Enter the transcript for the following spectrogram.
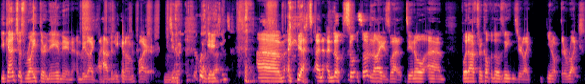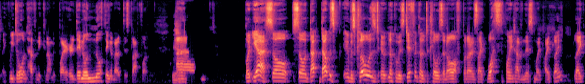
you can't just write their name in and be like, I have an economic buyer." Do you know no engagement? um, yes, and and look, so so did I as well. Do you know? Um, but after a couple of those meetings, you're like, you know, they're right. Like we don't have an economic buyer here. They know nothing about this platform. Yeah. Um, but yeah, so so that that was it was closed. It, look, it was difficult to close it off, but I was like, what's the point having this in my pipeline? Like,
